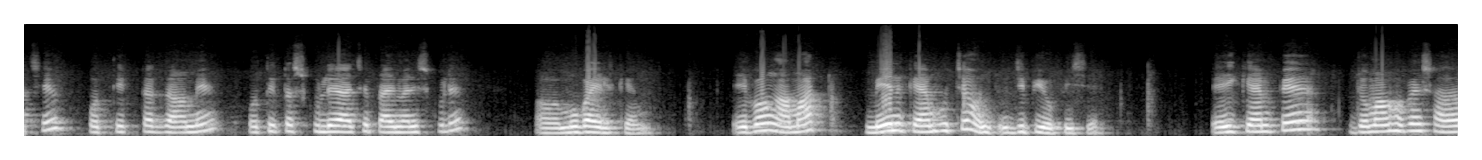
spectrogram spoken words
আছে প্রত্যেকটা গ্রামে, প্রত্যেকটা স্কুলে আছে প্রাইমারি স্কুলে মোবাইল ক্যাম্প এবং আমার মেন ক্যাম্প হচ্ছে জিপি অফিসে এই ক্যাম্পে জমা হবে, সারা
